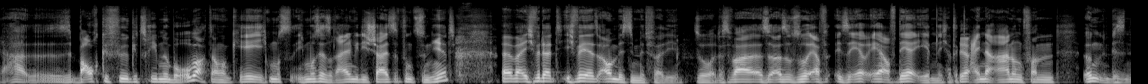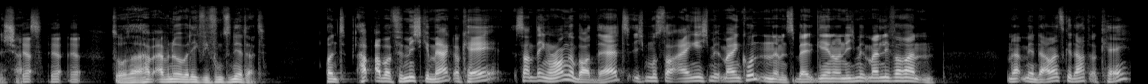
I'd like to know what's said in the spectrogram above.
ja, Bauchgefühl getriebene Beobachtung. Okay, ich muss, ich muss jetzt rein, wie die Scheiße funktioniert, äh, weil ich will, das, ich will jetzt auch ein bisschen mitverdienen. So, das war also, also so eher, eher, auf der Ebene. Ich hatte Ja. keine Ahnung von irgendeinem Ja, Business-Scheiß. ja, ja. So, sondern habe einfach nur überlegt, wie funktioniert das. Und habe aber für mich gemerkt, okay, something wrong about that. Ich muss doch eigentlich mit meinen Kunden ins Bett gehen und nicht mit meinen Lieferanten. Und habe mir damals gedacht, okay.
